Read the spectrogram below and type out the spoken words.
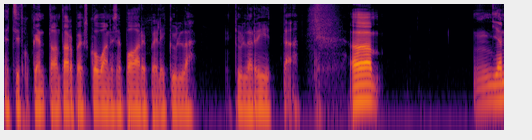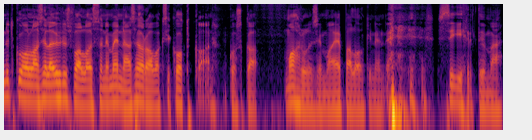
iikeleitä. Sitten kun kenttä on tarpeeksi kova, niin se paaripeli kyllä, kyllä riittää. Öö, ja nyt kun ollaan siellä Yhdysvalloissa, niin mennään seuraavaksi Kotkaan, koska mahdollisimman epälooginen siirtymä.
